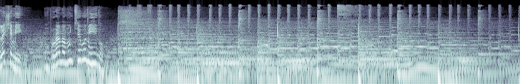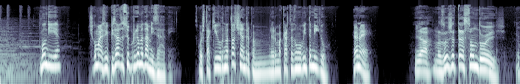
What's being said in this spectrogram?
Aleixo Amigo, um programa muito seu amigo. Bom dia. Chegou mais um episódio do seu programa da amizade. Hoje está aqui o Renato Alexandre para me ler uma carta de um ouvinte amigo. É não é? Já, yeah, mas hoje até são dois. O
